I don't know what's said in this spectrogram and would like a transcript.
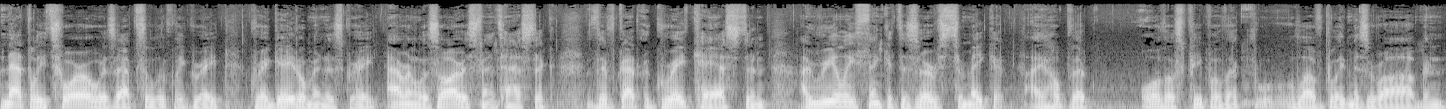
Natalie Toro is absolutely great. Gregg Edelman is great. Aaron Lazar is fantastic. They've got a great cast, and I really think it deserves to make it. I hope that all those people that loved Les Miserables and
